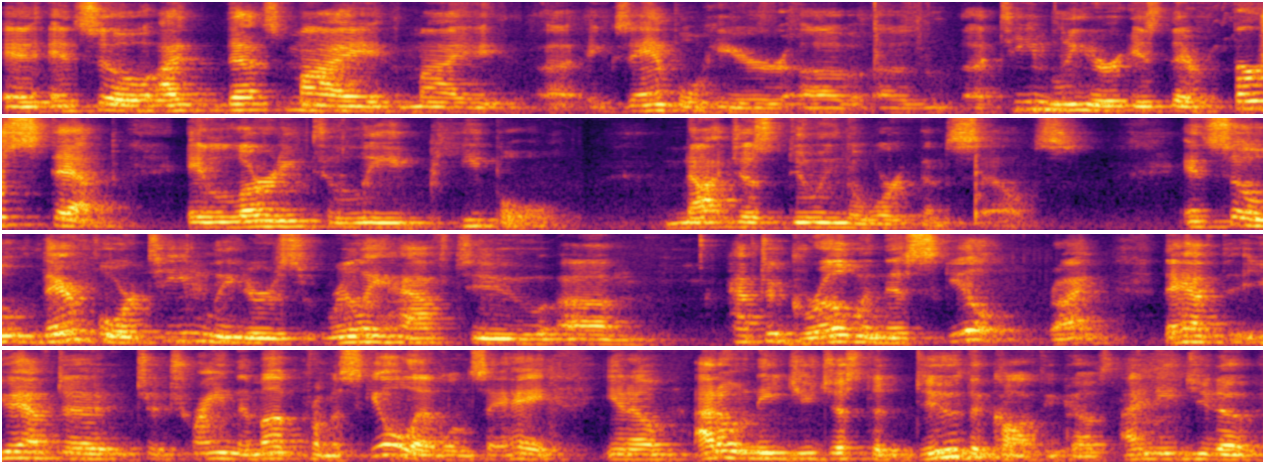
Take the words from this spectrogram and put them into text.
And, and so I, that's my, my uh, example here of, a team leader is their first step in learning to lead people not just doing the work themselves. And so, therefore, team leaders really have to um, have to grow in this skill, right? They have to, you have to, to train them up from a skill level and say, hey, you know, I don't need you just to do the coffee cups. I need you to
